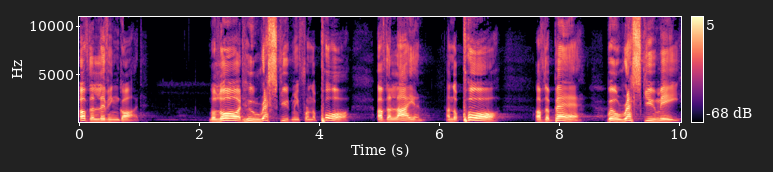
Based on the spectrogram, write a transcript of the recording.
of the living God. The Lord who rescued me from the paw of the lion and the paw of the bear will rescue me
